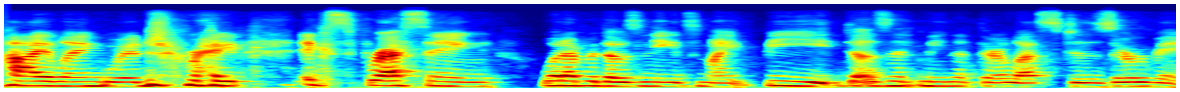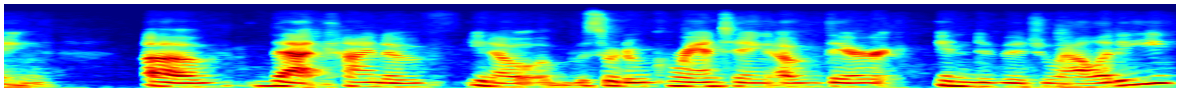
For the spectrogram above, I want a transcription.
high language, right, expressing whatever those needs might be, doesn't mean that they're less deserving of that kind of you know sort of granting of their individuality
